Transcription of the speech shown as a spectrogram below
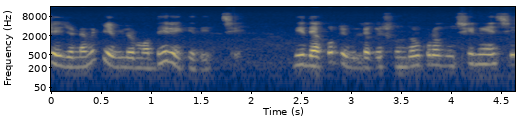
সেই জন্য আমি টেবিলের মধ্যে রেখে দিচ্ছি। দিয়ে দেখো টেবিলটাকে সুন্দর করে গুছিয়ে নিয়েছি।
